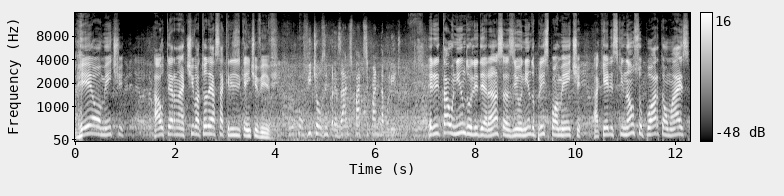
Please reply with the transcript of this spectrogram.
realmente alternativa a toda essa crise que a gente vive. Um convite aos empresários participarem da política. Ele está unindo lideranças e unindo principalmente aqueles que não suportam mais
